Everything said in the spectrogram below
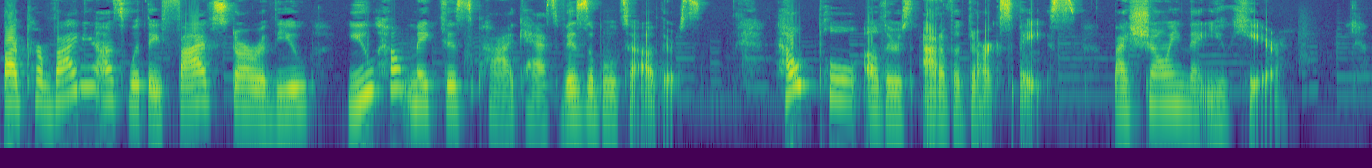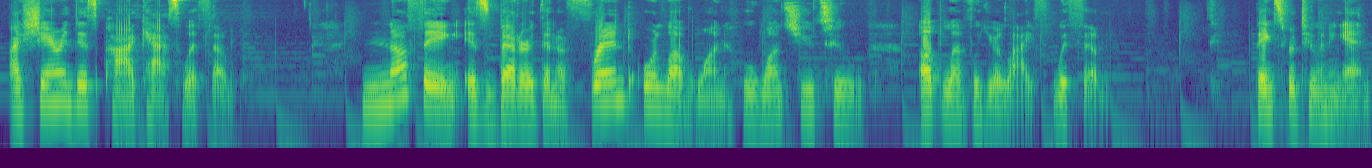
By providing us with a five star review, you help make this podcast visible to others. Help pull others out of a dark space by showing that you care, by sharing this podcast with them. Nothing is better than a friend or loved one who wants you to uplevel your life with them. Thanks for tuning in.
